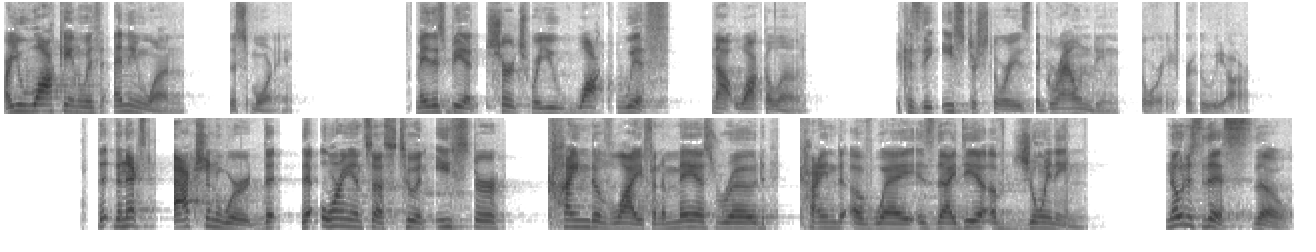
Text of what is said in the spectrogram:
Are you walking with anyone this morning? May this be a church where you walk with, not walk alone. Because the Easter story is the grounding story for who we are. The, the next action word that, that orients us to an Easter kind of life, an Emmaus Road kind of way, is the idea of joining. Notice this, though,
